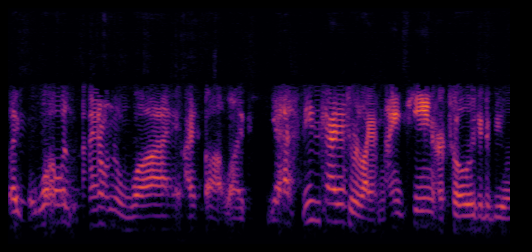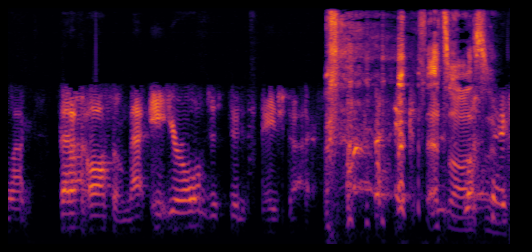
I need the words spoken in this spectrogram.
Like what was I don't know why I thought like yes these guys who are like 19 are totally gonna be like that's awesome that eight year old just did a stage dive. That's awesome. Like,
